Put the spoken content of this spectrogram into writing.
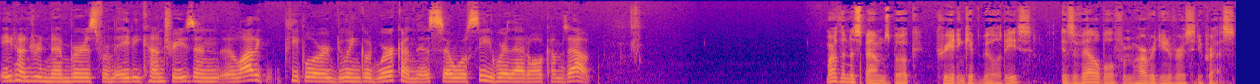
800 members from 80 countries, and a lot of people are doing good work on this, so we'll see where that all comes out. Martha Nussbaum's book, Creating Capabilities, is available from Harvard University Press.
